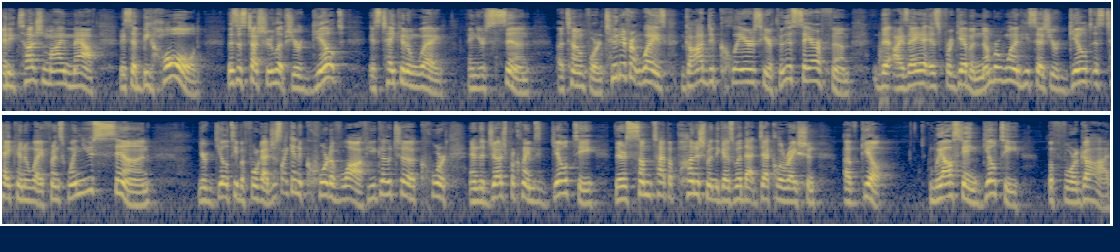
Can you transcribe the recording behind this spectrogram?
And he touched my mouth, and he said, Behold, this has touched your lips. Your guilt is taken away, and your sin atoned for. In two different ways, God declares here through the seraphim that Isaiah is forgiven. Number one, he says, Your guilt is taken away. Friends, when you sin, you're guilty before God. Just like in a court of law, if you go to a court and the judge proclaims guilty, there's some type of punishment that goes with that declaration of guilt. We all stand guilty before God.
